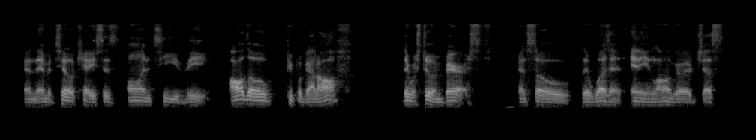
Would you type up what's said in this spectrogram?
and the Emmett Till case is on TV. Although people got off, they were still embarrassed. And so there wasn't any longer just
